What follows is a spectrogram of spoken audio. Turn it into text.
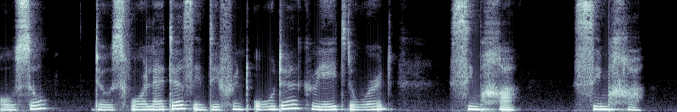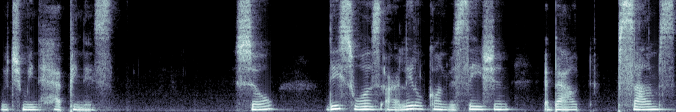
Also, those four letters in different order create the word Simcha, Simcha, which means happiness. So, this was our little conversation about Psalms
